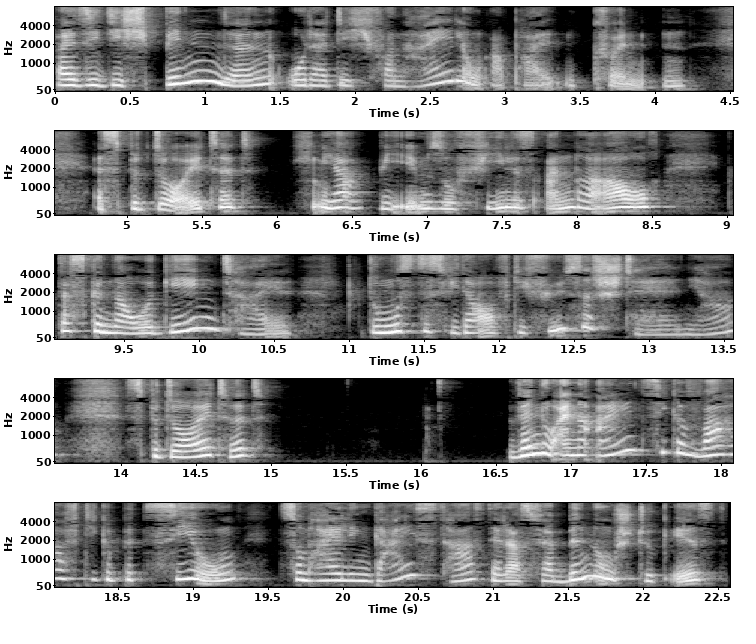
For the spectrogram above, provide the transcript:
weil sie dich binden oder dich von Heilung abhalten könnten. Es bedeutet, ja, wie eben so vieles andere auch, das genaue Gegenteil. Du musst es wieder auf die Füße stellen, ja. Es bedeutet, wenn du eine einzige wahrhaftige Beziehung zum Heiligen Geist hast, der das Verbindungsstück ist,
